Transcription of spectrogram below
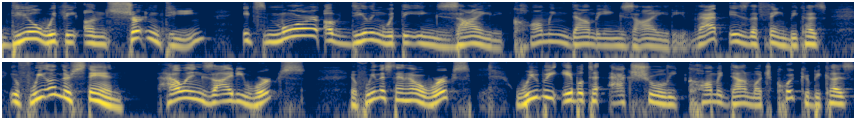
deal with the uncertainty it's more of dealing with the anxiety, calming down the anxiety. That is the thing because if we understand how anxiety works, if we understand how it works, we'll be able to actually calm it down much quicker because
